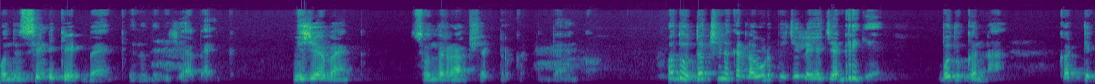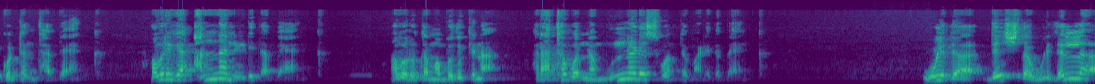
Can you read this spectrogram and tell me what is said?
ಒಂದು ಸಿಂಡಿಕೇಟ್ ಬ್ಯಾಂಕ್, ಇನ್ನೊಂದು ವಿಜಯ ಬ್ಯಾಂಕ್. ವಿಜಯ ಬ್ಯಾಂಕ್, ಸುಂದರರಾಮ್ ಶೆಟ್ಟರ್ ಕಟ್ಟಿದ ಬ್ಯಾಂಕ್. ಅದು ದಕ್ಷಿಣ ಕನ್ನಡ, ಉಡುಪಿ ಜಿಲ್ಲೆಯ ಜನರಿಗೆ ಬದುಕನ್ನ ಕಟ್ಟಿಕೊಟ್ಟಂತಹ ಬ್ಯಾಂಕ್. ಅವರಿಗೆ ಅನ್ನ ನೀಡಿದ ಬ್ಯಾಂಕ್. ಅವರು ತಮ್ಮ ಬದುಕಿನ ರಥವನ್ನ ಮುನ್ನಡೆಸುವಂತೆ ಮಾಡಿದ ಬ್ಯಾಂಕ್. ಉಳಿದ ದೇಶದ ಉಳಿದೆಲ್ಲ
